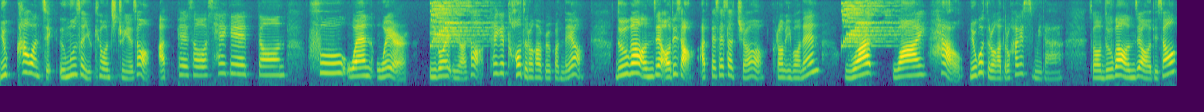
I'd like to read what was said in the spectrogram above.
육하 원칙, 의문사 육하 원칙 중에서 앞에서 세 개 했던 who, when, where 이거에 이어서 세 개 더 들어가 볼 건데요. 누가 언제 어디서 앞에서 했었죠. 그럼 이번엔 what, why, how 요거 들어가도록 하겠습니다. 저 누가 언제 어디서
